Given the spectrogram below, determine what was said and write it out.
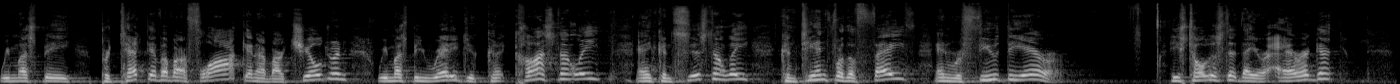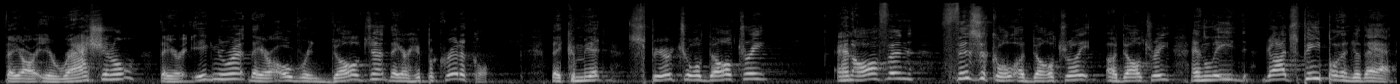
We must be protective of our flock and of our children. We must be ready to constantly and consistently contend for the faith and refute the error. He's told us that they are arrogant, they are irrational, they are ignorant, they are overindulgent, they are hypocritical. They commit spiritual adultery and often physical adultery, adultery and lead God's people into that,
